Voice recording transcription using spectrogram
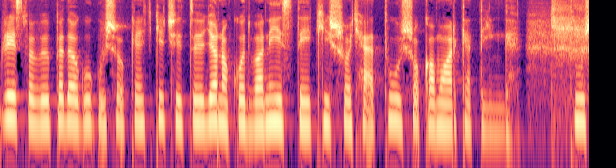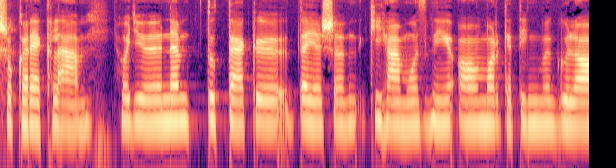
résztvevő pedagógusok egy kicsit gyanakodva nézték is, hogy hát túl sok a marketing, túl sok a reklám, hogy nem tudták teljesen kihámozni a marketing mögül a,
